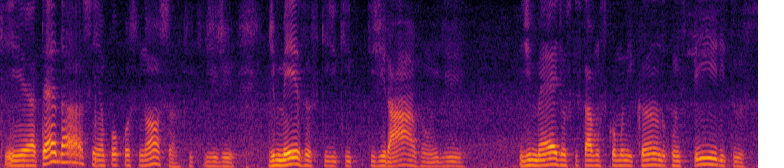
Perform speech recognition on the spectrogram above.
que até dá, assim, um pouco assim, nossa, de, de, de mesas que, que, que giravam e de de médiums que estavam se comunicando com espíritos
